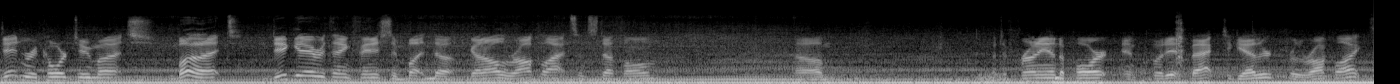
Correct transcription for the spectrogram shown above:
Didn't record too much, but did get everything finished and buttoned up. Got all the rock lights and stuff on. Um, front end apart and put it back together for the rock lights.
